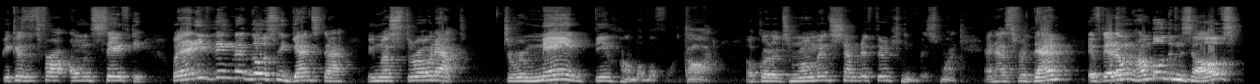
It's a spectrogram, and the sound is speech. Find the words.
because it's for our own safety. But anything that goes against that, we must throw it out to remain being humble before God. According to Romans chapter 13, verse 1. And as for them, if they don't humble themselves,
